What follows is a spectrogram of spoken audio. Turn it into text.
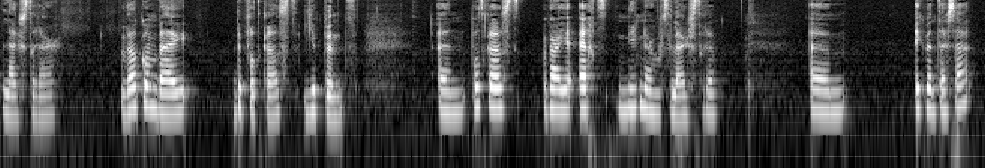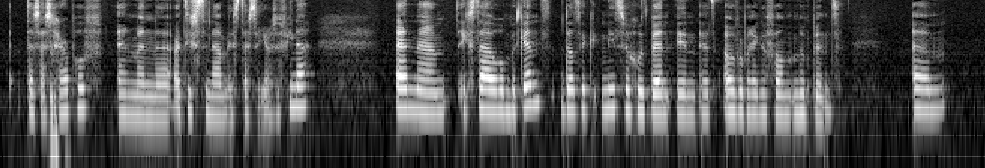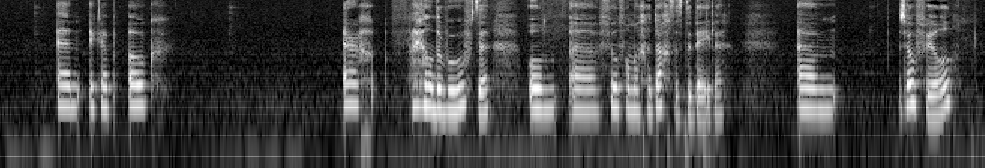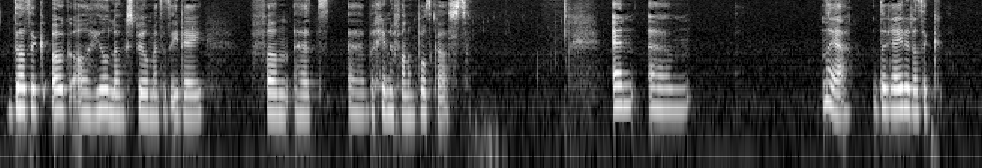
Luisteraar, welkom bij de podcast Je Punt. Een podcast waar je echt niet naar hoeft te luisteren. Ehm, ik ben Tessa, Tessa Scherphoff en mijn uh, artiestennaam is Tessa Josefina. En ehm, ik sta erom bekend dat ik niet zo goed ben in het overbrengen van mijn punt. Ehm, en ik heb ook erg veel de behoefte om uh, veel van mijn gedachten te delen. Um, zoveel dat ik ook al heel lang speel met het idee van het uh, beginnen van een podcast. En um, nou ja, de reden dat ik,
